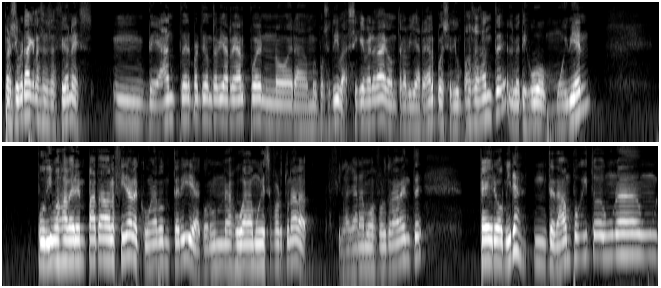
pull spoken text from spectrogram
Pero sí es verdad que las sensaciones mm, de antes del partido contra Villarreal pues no eran muy positivas. Sí que es verdad que contra Villarreal pues se dio un paso adelante. El Betis jugó muy bien. Pudimos haber empatado al final con una tontería, con una jugada muy desafortunada. Al final ganamos afortunadamente. Pero mira, te da un poquito una, un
